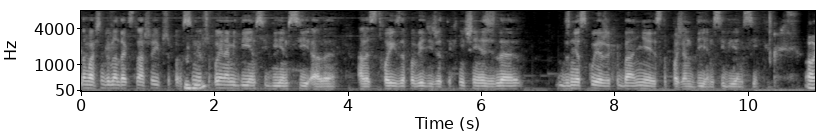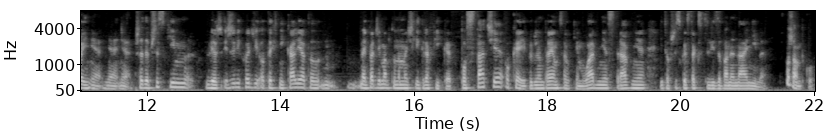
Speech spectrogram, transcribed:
no właśnie, wygląda jak slasher i przypo... w sumie mhm. przypomina mi DMC, DMC, ale, ale z twoich zapowiedzi, że technicznie jest źle, wnioskuję, że chyba nie jest to poziom DMC, DMC. Oj, nie, nie, nie. Przede wszystkim, wiesz, jeżeli chodzi o technikalia, to najbardziej mam tu na myśli grafikę. Postacie, okej, okay, wyglądają całkiem ładnie, strawnie i to wszystko jest tak stylizowane na anime. W porządku.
